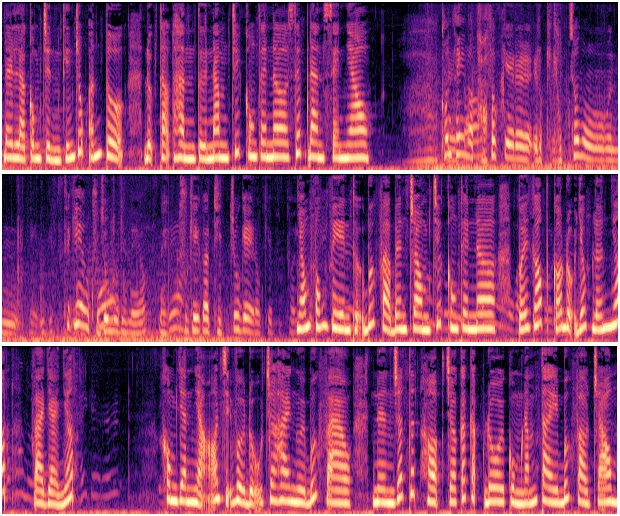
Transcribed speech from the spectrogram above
Đây là công trình kiến trúc ấn tượng được tạo thành từ 5 chiếc container xếp đan xen nhau. 컨테이너 다섯 개를 이렇게 겹쳐놓은 특이한 구조물이네요. 네, 두 개가 뒤쪽에 이렇게 붙어. Nhóm phóng viên thử bước vào bên trong chiếc container với góc có độ dốc lớn nhất và dài nhất. Không gian nhỏ chỉ vừa đủ cho hai người bước vào nên rất thích hợp cho các cặp đôi cùng nắm tay bước vào trong.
